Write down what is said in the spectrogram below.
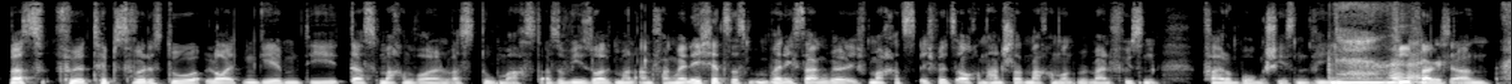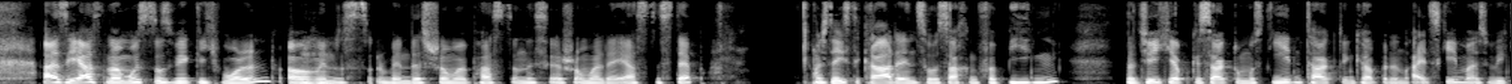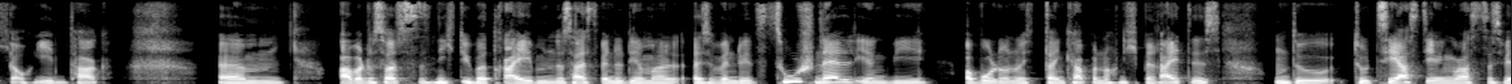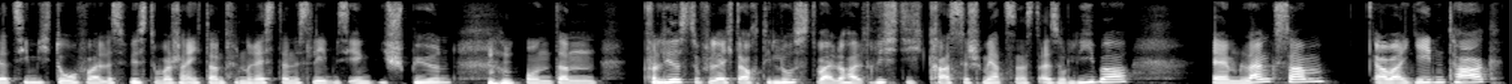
Was für Tipps würdest du Leuten geben, die das machen wollen, was du machst? Also wie sollte man anfangen? Wenn ich jetzt das, wenn ich sagen will, ich mache jetzt, ich will jetzt auch einen Handstand machen und mit meinen Füßen Pfeil und Bogen schießen, wie, wie fange ich an? Also erstmal musst du es wirklich wollen, aber Mhm. wenn das, wenn das schon mal passt, dann ist ja schon mal der erste Step. Als nächstes gerade in so Sachen verbiegen. Natürlich, ich habe gesagt, du musst jeden Tag den Körper den Reiz geben, also wirklich auch jeden Tag. Ähm, aber du sollst es nicht übertreiben. Das heißt, wenn du dir mal, also wenn du jetzt zu schnell irgendwie, obwohl du nicht, dein Körper noch nicht bereit ist und du, du zehrst irgendwas, das wäre ziemlich doof, weil das wirst du wahrscheinlich dann für den Rest deines Lebens irgendwie spüren. Mhm. Und dann verlierst du vielleicht auch die Lust, weil du halt richtig krasse Schmerzen hast. Also lieber ähm, langsam, aber jeden Tag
